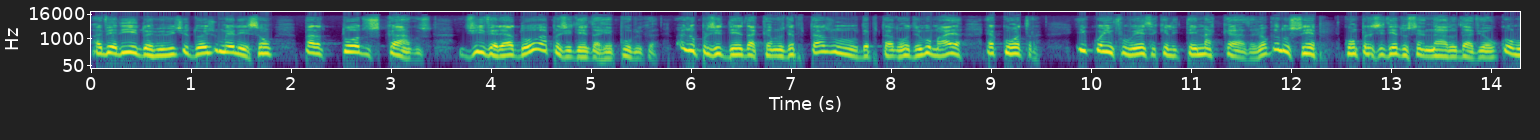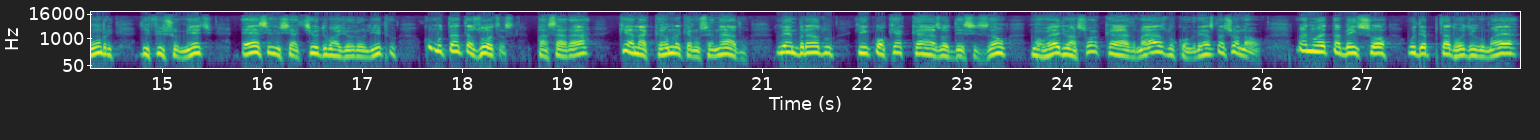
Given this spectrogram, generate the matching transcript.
haveria em 2022 uma eleição para todos os cargos, de vereador a presidente da República. Mas o presidente da Câmara dos Deputados, o deputado Rodrigo Maia, é contra e com a influência que ele tem na casa, jogando sempre com o presidente do Senado, Davi Alcolumbre, dificilmente essa iniciativa do Major Olímpio, como tantas outras, passará, quer na Câmara, quer no Senado. Lembrando que, em qualquer caso, a decisão não é de uma só casa, mas do Congresso Nacional. Mas não é também só o deputado Rodrigo Maia,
